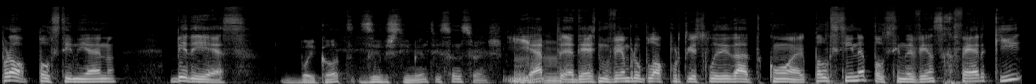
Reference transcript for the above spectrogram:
pró-palestiniano BDS. Boicote, desinvestimento e sanções. Yep, a 10 de novembro, o Bloco Português de Solidariedade com a Palestina, Palestina Vence, refere que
